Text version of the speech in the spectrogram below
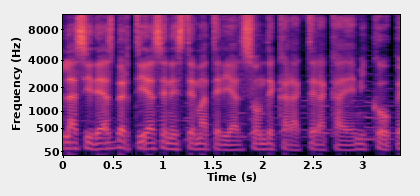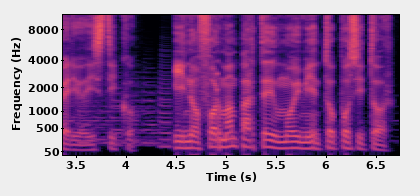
Las ideas vertidas en este material son de carácter académico o periodístico, y no forman parte de un movimiento opositor,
